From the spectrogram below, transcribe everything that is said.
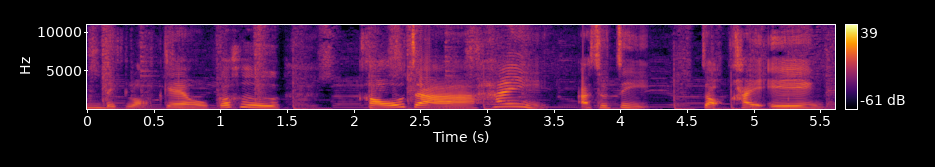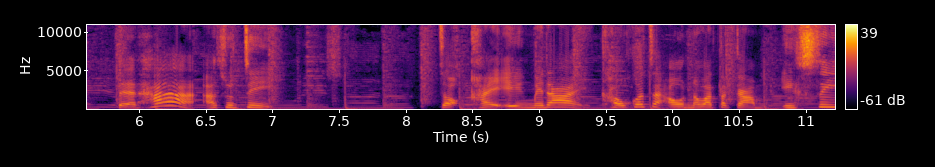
ำเด็กหลอดแก้วก็คือ เขาจะให้อสุจิเจาะไข่เอง แต่ถ้าอสุจิ เจาะไข่เองไม่ได้ เขาก็จะเอานวัตกรรม ICSI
